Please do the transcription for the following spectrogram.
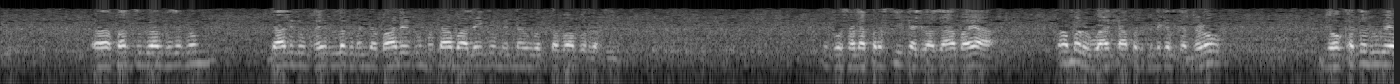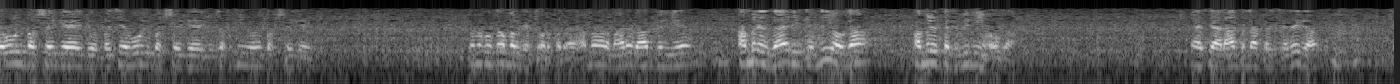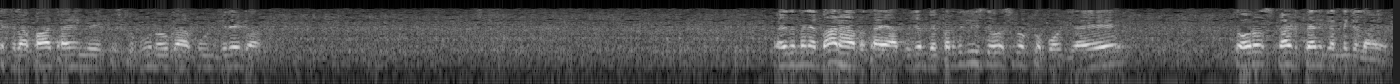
فرق بزرگم ڈال کو خیر اللہ مندہ بالے کو متاب والے کو ملنا ہوا طباب الرحیم گوشالہ پرستی کا جو عذاب آیا تو امر ہوا ہے کہ آپس میں نکل کر لڑو۔ جو قتل ہوئے وہ بھی بخشے گئے، جو بچے وہ بھی بخشے گئے، جو زخمی وہ بھی بخشے گئے۔ ان کو امر کے طور پر ہے ہمیں ہمارے رات کے لیے امر ظاہر ہی تو نہیں ہوگا، امر تک بھی نہیں ہوگا۔ ایسے حالات اللہ پر کرے گا کہ خلافات آئیں گے، کچھ تو خون ہوگا، خون گرے گا۔ ایسے میں نے بارہا بتایا تو جب بے پردگی سے اس وقت کو پہنچ جائے تو اور اسکرٹ پہن کر نکل آئے۔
